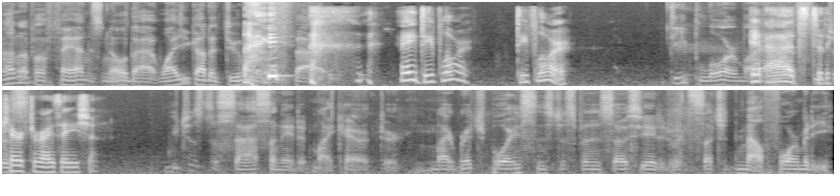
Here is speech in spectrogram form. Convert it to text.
None of the fans know that. Why you gotta do me like that? hey, deep lore, deep lore. Deep lore, my It ass. adds to You the just- characterization. You just assassinated my character. My rich voice has just been associated with such a malformity.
